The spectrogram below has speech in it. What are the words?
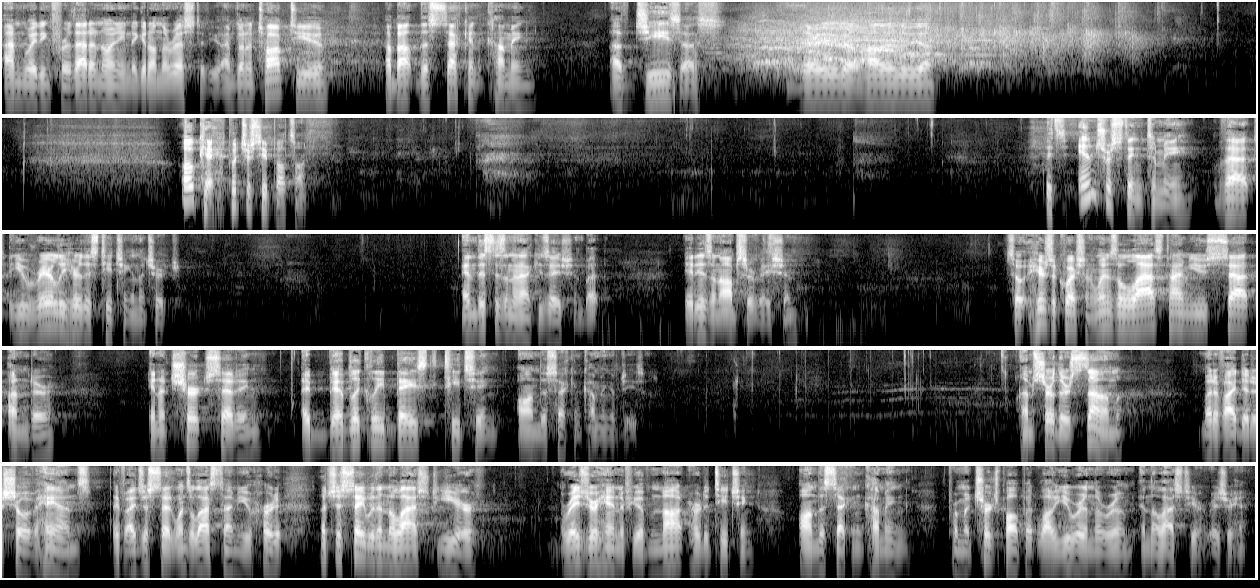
I'm waiting for that anointing to get on the rest of you. I'm going to talk to you about the second coming of Jesus. There you go. Hallelujah. Okay, put your seatbelts on. It's interesting to me that you rarely hear this teaching in the church. And this isn't an accusation, but it is an observation. So here's a question When is the last time you sat under, in a church setting, a biblically based teaching on the second coming of Jesus? I'm sure there's some, but if I did a show of hands, if I just said, When's the last time you heard it? Let's just say within the last year, raise your hand if you have not heard a teaching on the second coming from a church pulpit while you were in the room in the last year. Raise your hand.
